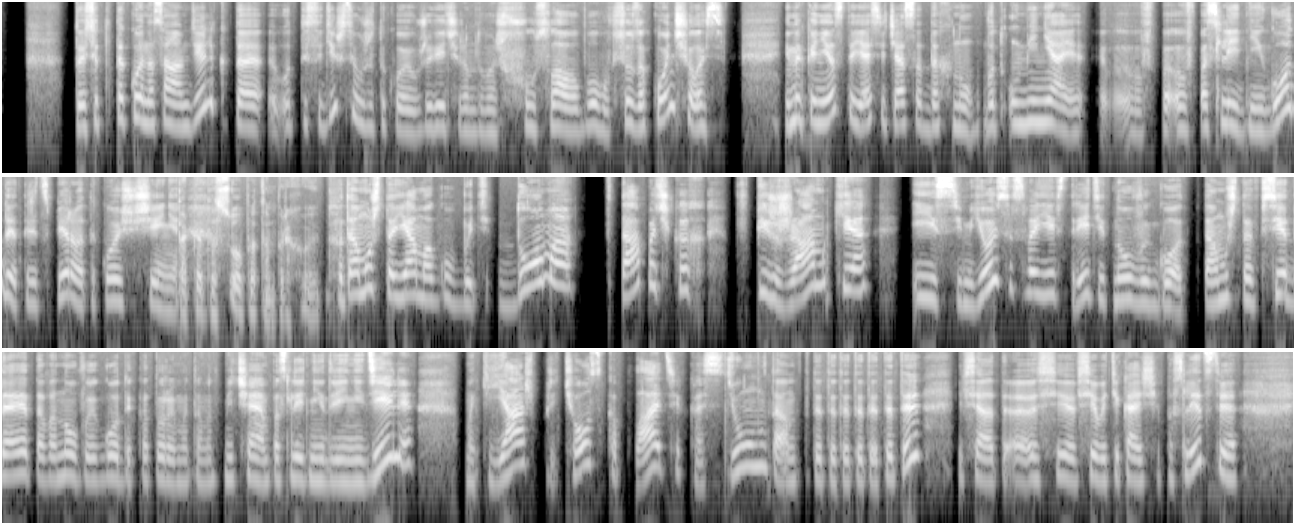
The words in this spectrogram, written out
То есть это такое на самом деле, когда э, вот ты садишься уже такое, уже вечером думаешь, фу, слава богу, все закончилось, и наконец-то я сейчас отдохну. Вот у меня э, в последние годы 31-го такое ощущение. Так это с опытом приходит. Потому что я могу быть дома, в тапочках, в пижамке и с семьей со своей встретить Новый год. Потому что все до этого Новые годы, которые мы там отмечаем последние две недели, макияж, прическа, платье, костюм, там, т т т т т т т и вся, э, все, все вытекающие последствия.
